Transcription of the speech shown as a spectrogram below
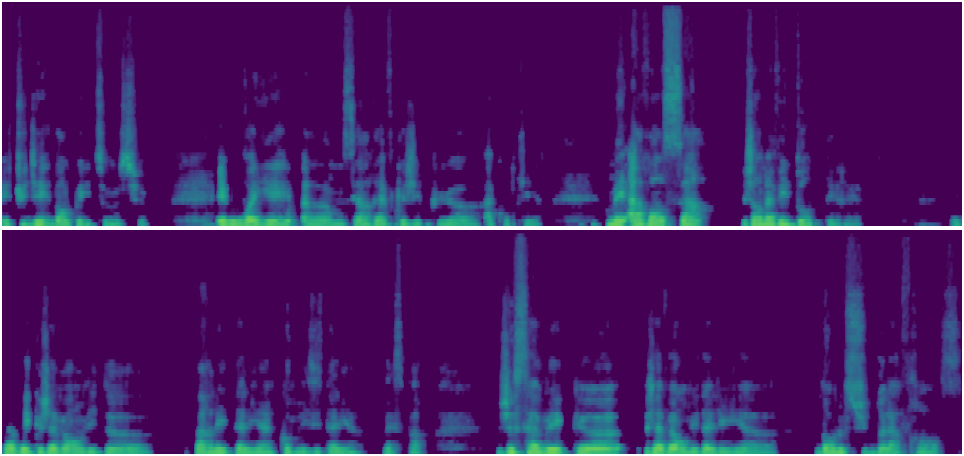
étudier dans le pays de ce monsieur. Et vous voyez, euh, c'est un rêve que j'ai pu euh, accomplir. Mais avant ça, j'en avais d'autres des rêves. Je savais que j'avais envie de parler italien comme les Italiens, n'est-ce pas? Je savais que j'avais envie d'aller euh, dans le sud de la France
